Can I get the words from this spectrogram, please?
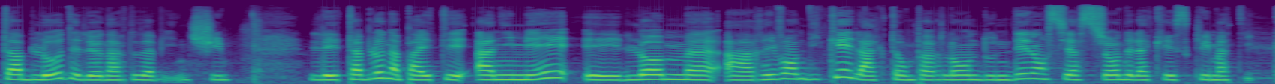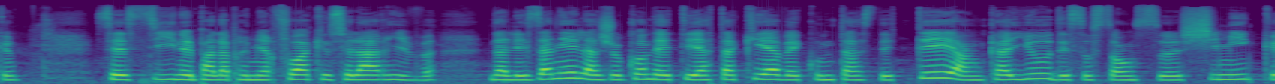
tableau de Leonardo da Vinci. Le tableau n'a pas été animé et l'homme a revendiqué l'acte en parlant d'une dénonciation de la crise climatique. Celle-ci n'est pas la première fois que cela arrive. Dans les années, la Joconde a été attaquée avec une tasse de thé, un caillou, des substances chimiques.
